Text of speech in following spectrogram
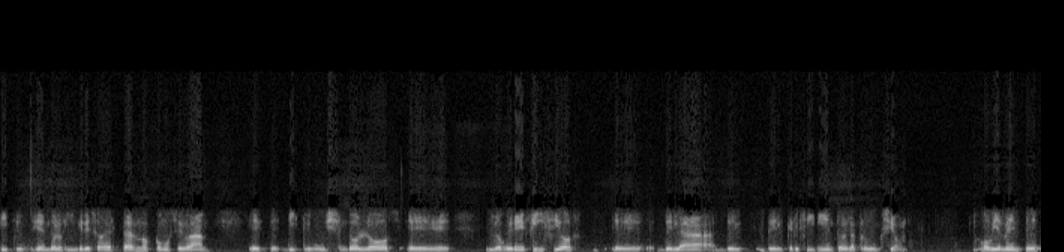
distribuyendo los ingresos externos, cómo se van este, distribuyendo los eh, los beneficios eh, de la del, crecimiento de la producción. Obviamente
